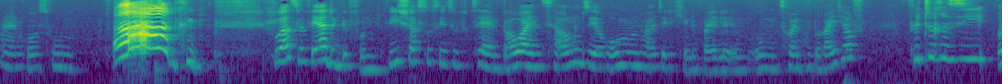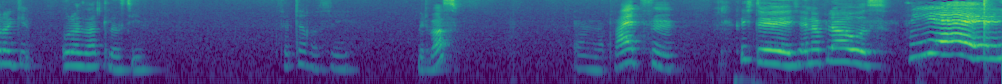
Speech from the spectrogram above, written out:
Nein, rohes Huhn. Ah! Du hast eine Pferde gefunden. Wie schaffst du sie zu zählen? Baue einen Zaun um sie herum und halte dich eine Weile im umzäunten Bereich auf. Füttere sie oder, oder sattle sie. Füttere sie. Mit was? Äh, mit Weizen. Richtig, ein Applaus. Yay!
